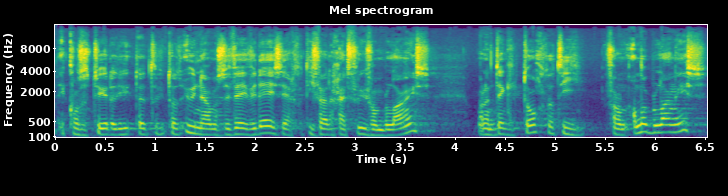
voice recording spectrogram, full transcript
Ik constateer dat u, dat, dat u namens de VVD zegt dat die veiligheid voor u van belang is. Maar dan denk ik toch dat die van een ander belang is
